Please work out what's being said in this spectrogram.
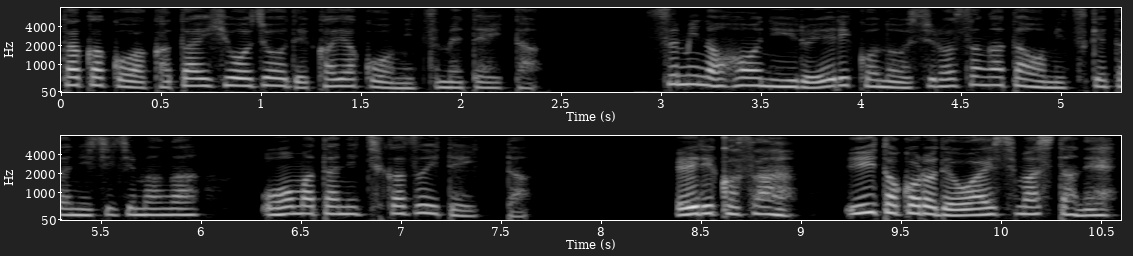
貴子は硬い表情でかや子を見つめていた。隅の方にいるエリコの後ろ姿を見つけた西島が大股に近づいていった。エリコさんいいところでお会いしましたね。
